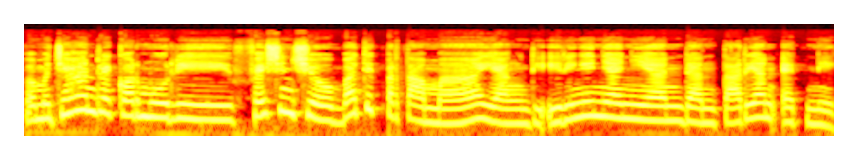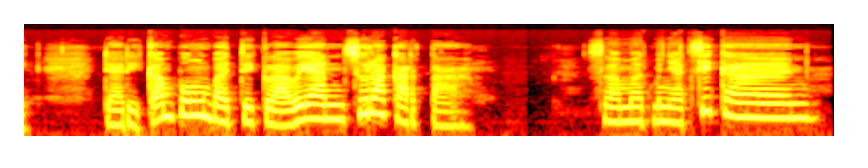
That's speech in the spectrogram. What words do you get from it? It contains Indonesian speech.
Pemecahan rekor muri fashion show batik pertama yang diiringi nyanyian dan tarian etnik dari Kampung Batik Lawean, Surakarta. Selamat menyaksikan.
